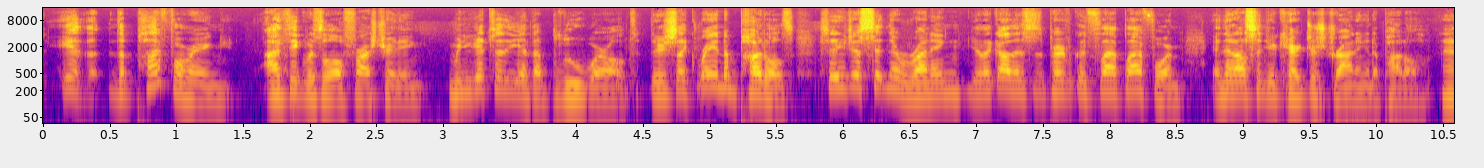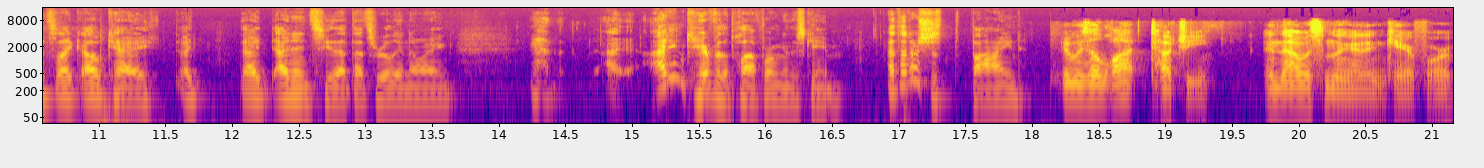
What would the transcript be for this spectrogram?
yeah, the, the platforming I think was a little frustrating. When you get to the, yeah, the blue world, there's like random puddles. So you're just sitting there running. You're like, oh, this is a perfectly flat platform, and then all of a sudden your character's drowning in a puddle, and it's like, okay, I I, I didn't see that. That's really annoying. Yeah, I, I didn't care for the platforming in this game. I thought it was just fine. It was a lot touchy, and that was something I didn't care for.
